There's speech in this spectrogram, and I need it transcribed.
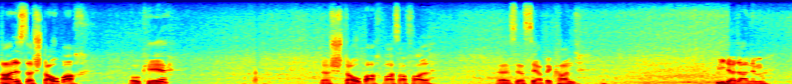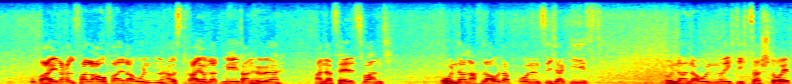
Ah, das ist der Staubach. Okay. Der Staubach-Wasserfall. Der ist ja sehr bekannt. Wieder dann im weiteren Verlauf weiter unten aus 300 Metern Höhe an der Felswand runter nach Lauterbrunnen sich ergießt und dann da unten richtig zerstäubt.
